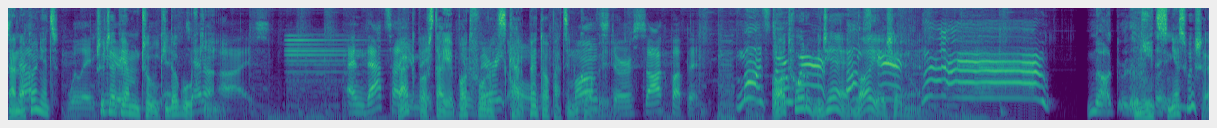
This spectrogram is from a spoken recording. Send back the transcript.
a na koniec przyczepiam czułki do główki. Tak powstaje potwór skarpeto-pacynkowy. own Monster sock puppet. Monster Potwór? Gdzie? Boję się. Nic nie słyszę.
